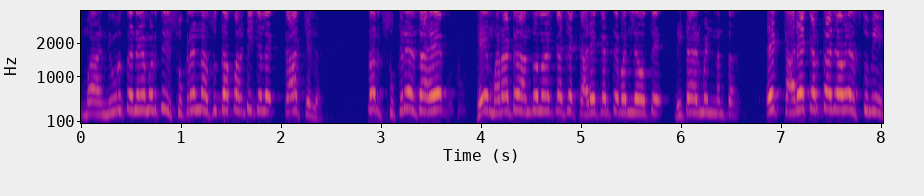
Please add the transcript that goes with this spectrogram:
निवृत्त न्यायमूर्ती शुक्रेंना सुद्धा पार्टी केलं. का केलं? तर शुक्रे साहेब हे मराठा आंदोलनाचे कार्यकर्ते बनले होते रिटायरमेंट नंतर. एक कार्यकर्ता ज्यावेळेस तुम्ही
